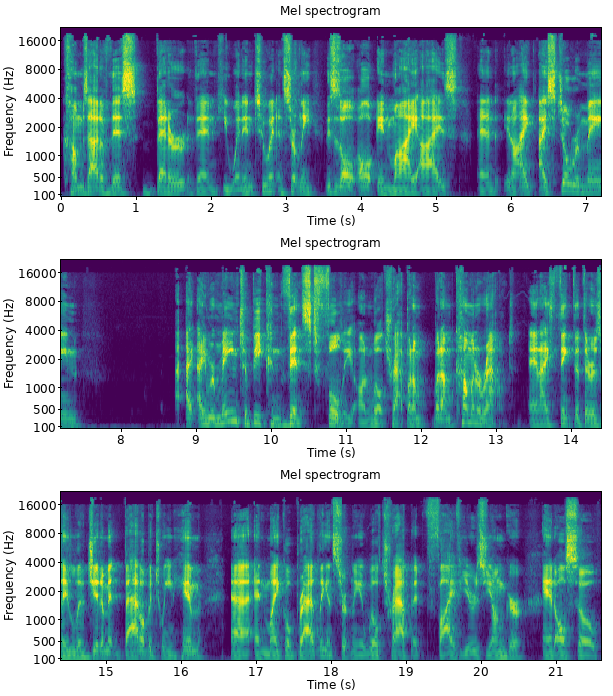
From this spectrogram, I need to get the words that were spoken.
comes out of this better than he went into it. And certainly, this is all, all in my eyes. And, you know, I, I still remain. I, I remain to be convinced fully on Wil Trapp, but I'm but I'm coming around, and I think that there is a legitimate battle between him uh, and Michael Bradley, and certainly a Wil Trapp at five years younger, and also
